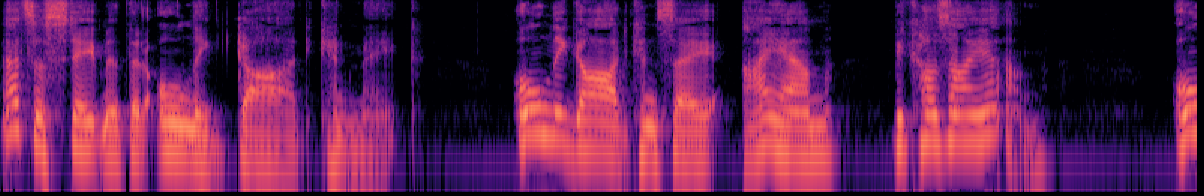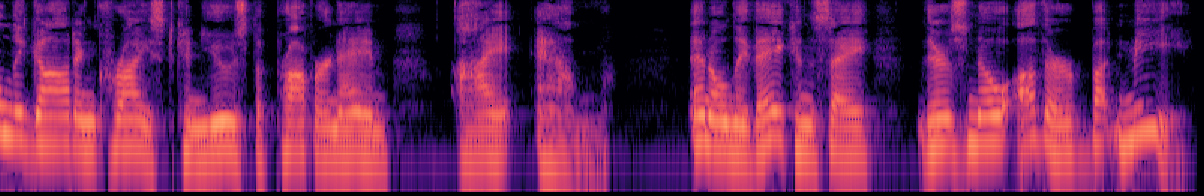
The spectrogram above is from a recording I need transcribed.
That's a statement that only God can make. Only God can say, I am because I am. Only God and Christ can use the proper name, I am. And only they can say, there's no other but me.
